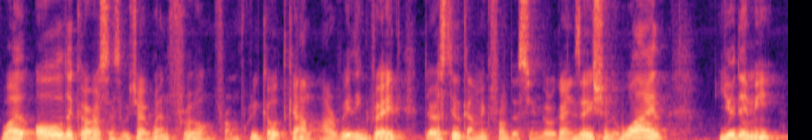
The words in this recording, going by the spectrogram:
While all the courses which I went through from FreeCodeCamp are really great, they are still coming from the single organization, while Udemy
